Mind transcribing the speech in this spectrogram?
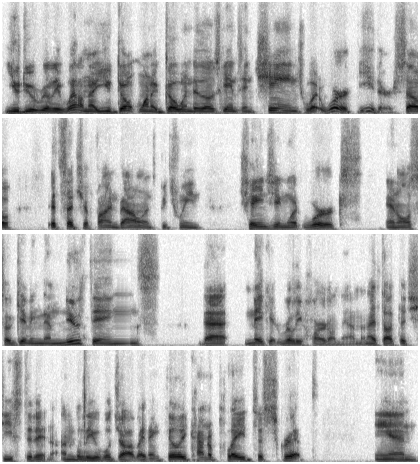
you do really well. Now you don't want to go into those games and change what worked either. So it's such a fine balance between changing what works and also giving them new things that make it really hard on them. And I thought the Chiefs did an unbelievable job. I think Philly kind of played to script and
